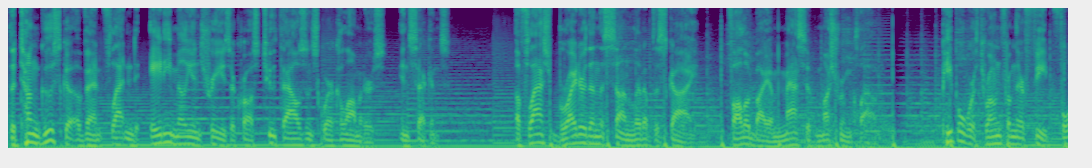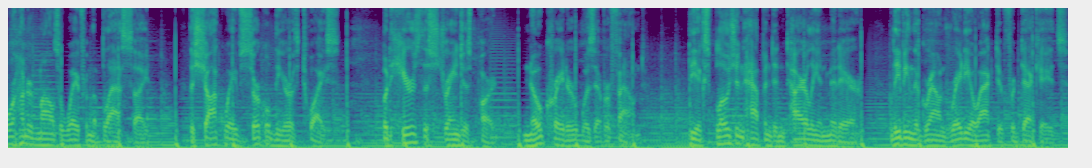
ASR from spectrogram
The Tunguska event flattened 80 million trees across 2,000 square kilometers in seconds. A flash brighter than the sun lit up the sky, followed by a massive mushroom cloud. People were thrown from their feet 400 miles away from the blast site. The shockwaves circled the Earth twice. But here's the strangest part. No crater was ever found. The explosion happened entirely in midair, leaving the ground radioactive for decades.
